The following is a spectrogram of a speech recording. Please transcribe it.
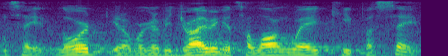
and say, Lord, you know, we're going to be driving, it's a long way, keep us safe.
